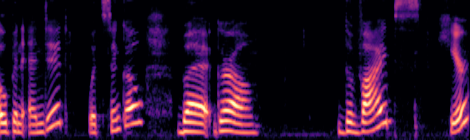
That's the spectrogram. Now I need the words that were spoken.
open ended with Cinco. But girl, the vibes here,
